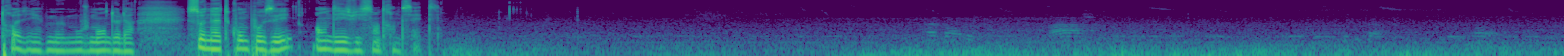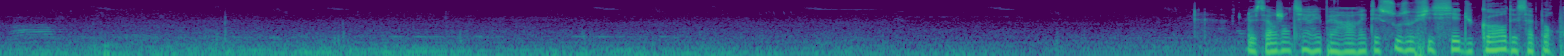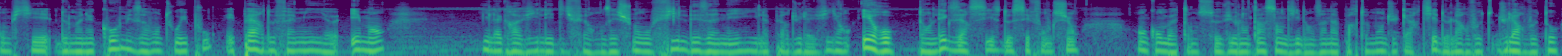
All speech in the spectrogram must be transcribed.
troisième mouvement de la sonate composée en 1837. Le sergent Thierry Perrard était sous-officier du corps des sapeurs-pompiers de Monaco, mais avant tout époux et père de famille euh, aimant. Il a gravi les différents échelons au fil des années. Il a perdu la vie en héros dans l'exercice de ses fonctions en combattant ce violent incendie dans un appartement du quartier du Larvoto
